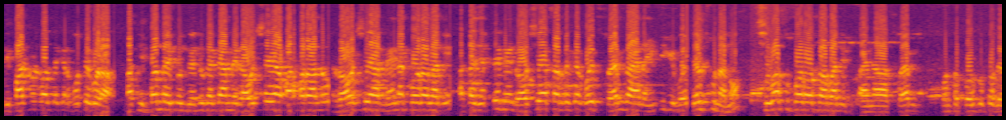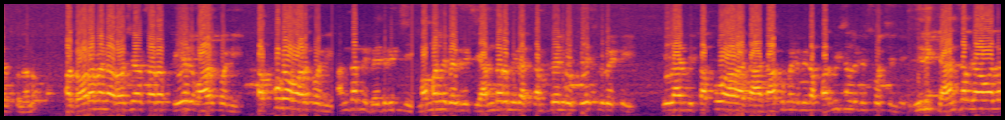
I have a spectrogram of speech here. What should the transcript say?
డిపార్ట్మెంట్ వాళ్ళ దగ్గర పోతే కూడా నాకు ఇబ్బంది అవుతుంది. ఎందుకంటే ఆమె రౌషయ మర్మరాలు రౌషయ మేనకోడలని అట్లా చెప్తే నేను రౌషయ సార్ దగ్గర పోయి స్వయంగా ఆయన ఇంటికి పోయి తెలుసుకున్నాను. శివ సుబ్బారావు సాబ్ అని ఆయన స్వయం కొంత కొడుకుతో తెలుసుకున్నాను. ఆ గౌరవమైన రోషియా సార్ పేరు వాడుకొని తప్పుగా వాడుకొని అందరిని బెదిరించి మమ్మల్ని బెదిరించి అందరి మీద కంప్లైంట్లు కేసులు పెట్టి ఇలాంటి తప్పు డాక్యుమెంట్ మీద పర్మిషన్లు తీసుకొచ్చింది. ఇది క్యాన్సల్ కావాలి?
